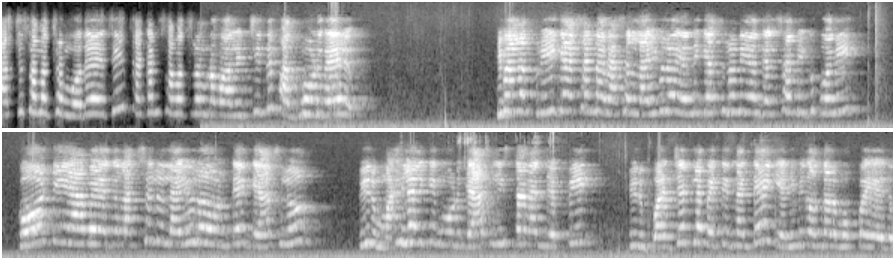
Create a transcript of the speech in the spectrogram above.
ఫస్ట్ సంవత్సరం వదిలేసి సెకండ్ సంవత్సరంలో వాళ్ళు ఇచ్చింది పదమూడు వేలు. ఇవాళ ఫ్రీ గ్యాస్ అన్నారు. అసలు లైవ్లో ఎన్ని గ్యాసులు ఉన్నాయో తెలుసా మీకు పోనీ? కోటి యాభై ఐదు లక్షలు లైవ్లో ఉంటే గ్యాసులు. మీరు మహిళలకి మూడు గ్యాసులు ఇస్తారని చెప్పి మీరు బడ్జెట్లో పెట్టిందంటే ఎనిమిది వందల ముప్పై ఐదు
